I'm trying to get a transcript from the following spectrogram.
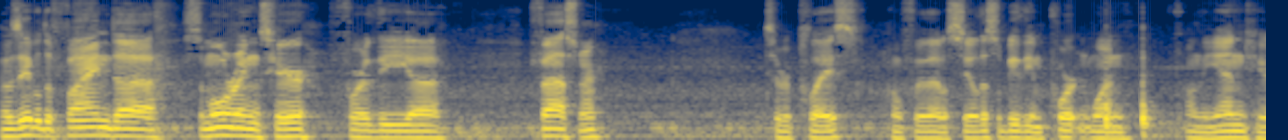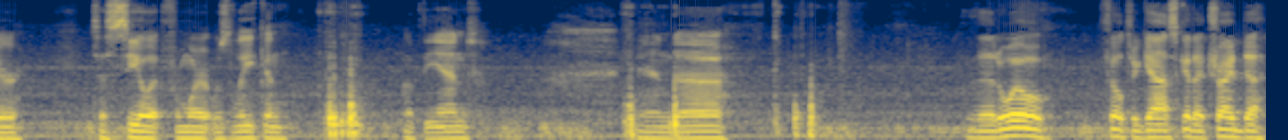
I was able to find uh, some O-rings here for the uh, fastener to replace. Hopefully that'll seal. This will be the important one on the end here to seal it from where it was leaking up the end. And uh, that oil filter gasket, I tried to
